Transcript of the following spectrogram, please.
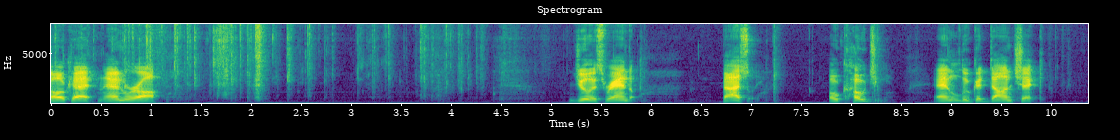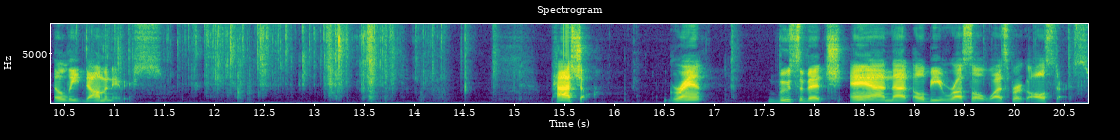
Okay, and we're off. Julius Randle, Bagley, Okogie, and Luka Doncic, Elite Dominators. Pasha, Grant, Vucevic, and that'll be Russell Westbrook All Stars.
